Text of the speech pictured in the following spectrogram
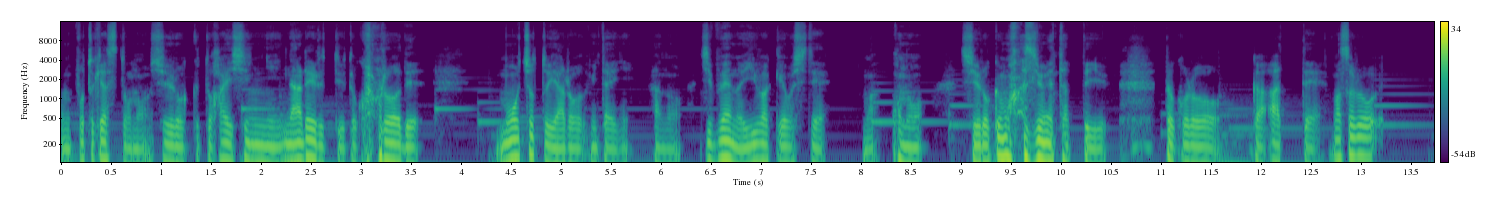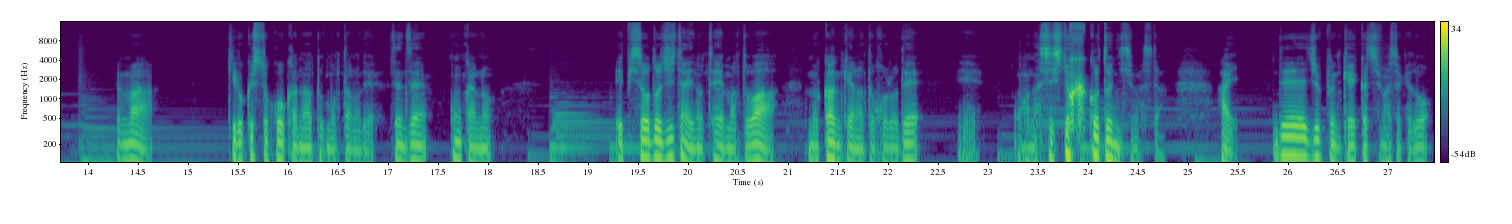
このポッドキャストの収録と配信になれるっていうところで、もうちょっとやろうみたいに、あの、自分への言い訳をして、まあ、この収録も始めたっていう ところがあって、まあ、それを、まあ、記録しとこうかなと思ったので、全然今回のエピソード自体のテーマとは無関係なところで、えー、お話ししとくことにしました。はい。で、10分経過しましたけど、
